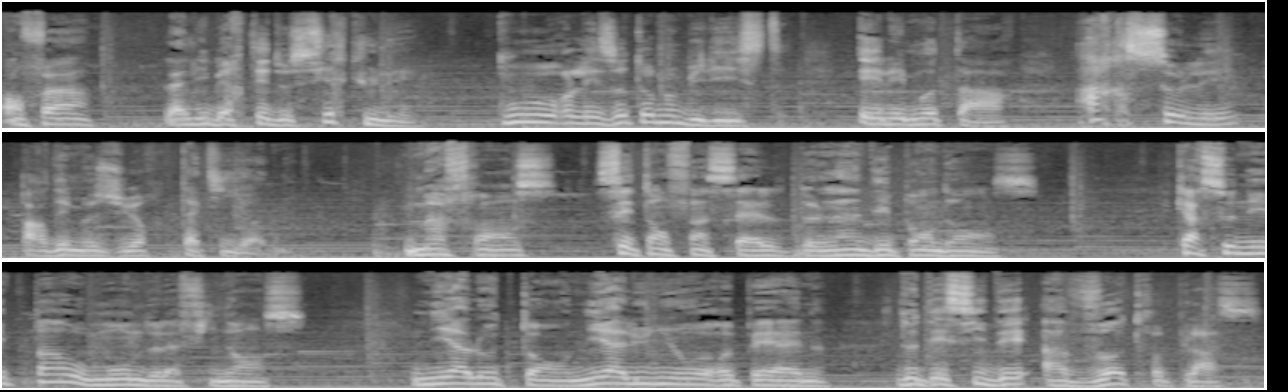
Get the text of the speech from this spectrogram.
Enfin, la liberté de circuler pour les automobilistes et les motards harcelés par des mesures tatillonnes. Ma France, c'est enfin celle de l'indépendance. Car ce n'est pas au monde de la finance, ni à l'OTAN, ni à l'Union européenne, de décider à votre place.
